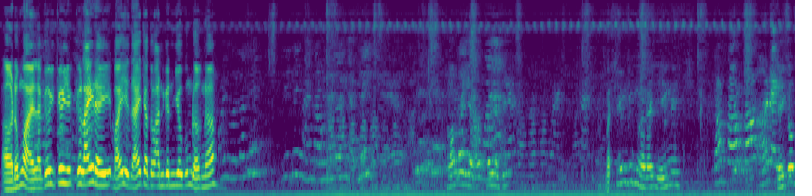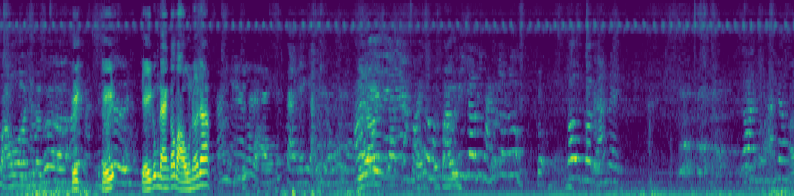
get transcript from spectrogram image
ờ đúng rồi là cứ cứ cứ lấy đi bởi vì để cho tụi anh kinh vô cũng được nữa. Mọi người lên đi. Đi đi hàng đầu lên nhận đi. Thôi bây giờ bây giờ chị kiếm cái người đại diện đi. Chị có bầu rồi, chị đừng có chị chị chị cũng đang có bầu nữa đó. Chị ơi. mọi người một phần đi vô đi thẳng vô luôn. Cô đi rồi đi thẳng vô.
